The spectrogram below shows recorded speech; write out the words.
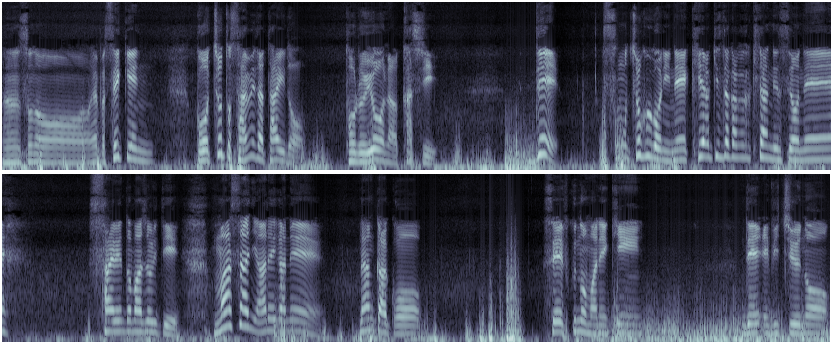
うん、その、やっぱ世間、こう、ちょっと冷めた態度、取るような歌詞。で、その直後にね、欅坂が来たんですよね。サイレントマジョリティ。まさにあれがね、なんかこう、制服のマネキンで、エビ中の、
